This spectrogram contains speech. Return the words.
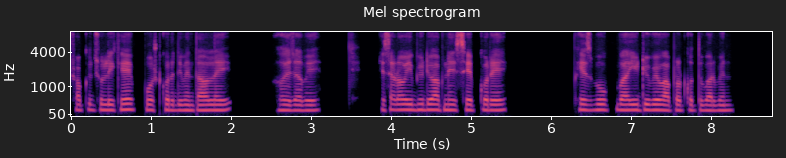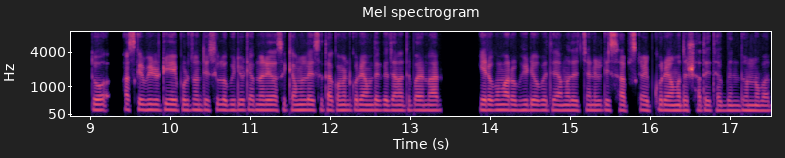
সব কিছু লিখে পোস্ট করে দিবেন তাহলেই হয়ে যাবে। এছাড়াও এই ভিডিও আপনি সেভ করে ফেসবুক বা ইউটিউবেও আপলোড করতে পারবেন। তো আজকের ভিডিওটি এই পর্যন্তই ছিল। ভিডিওটি আপনার কাছে কেমন লেগেছে তা কমেন্ট করে আমাদেরকে জানাতে পারেন। আর এরকম আরও ভিডিও পেতে আমাদের চ্যানেলটি সাবস্ক্রাইব করে আমাদের সাথেই থাকবেন। ধন্যবাদ।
